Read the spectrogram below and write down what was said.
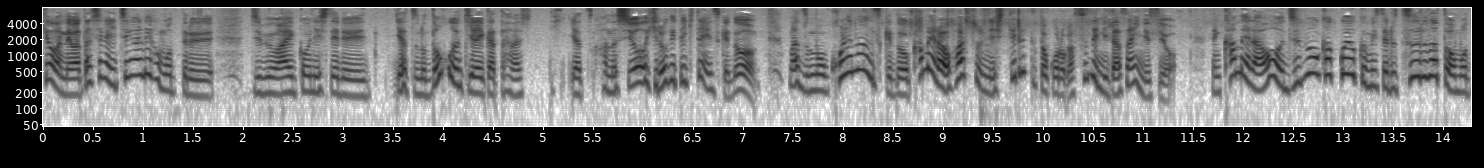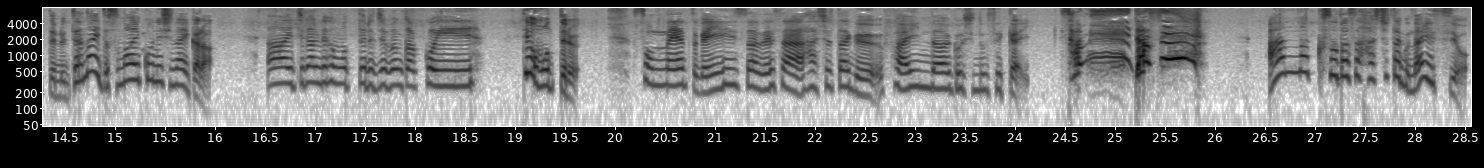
日はね私が一眼レフ持ってる自分をアイコンにしてるやつのどこが嫌いかって話やつ話を広げていきたいんですけどまずもうこれなんですけどカメラをファッションにしてるってところがすでにダサいんですよ。カメラを自分をかっこよく見せるツールだと思ってる。じゃないとそのアイコンにしないから。あー一眼レフ持ってる。自分かっこいい。って思ってる。そんなやつがインスタでさ「ハッシュタグファインダー越しの世界」寒い出せあんなクソダサハッシュタグないっすよ。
